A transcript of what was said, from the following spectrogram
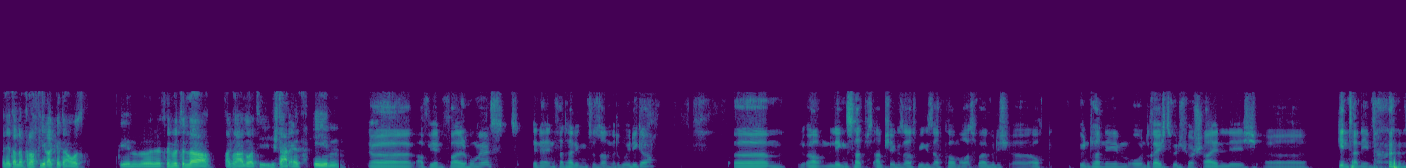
wenn jetzt dann von der Viererkette ausgehen würde? Wer wird denn da, sag ich mal, also als die Startelf geben? Äh, auf jeden Fall Hummels in der Innenverteidigung zusammen mit Rüdiger. Ähm, ja, links habe hab ich ja gesagt, wie gesagt, kaum Auswahl würde ich äh, auch Günther nehmen und rechts würde ich wahrscheinlich äh, Ginter nehmen.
